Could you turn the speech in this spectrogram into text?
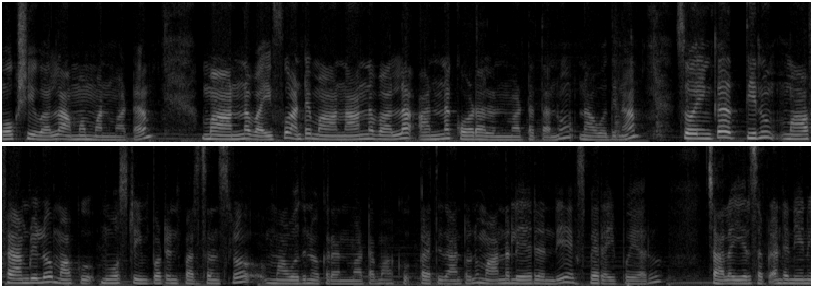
మోక్షి వాళ్ళ అమ్మమ్మ అనమాట మా అన్న వైఫ్ అంటే మా నాన్న వాళ్ళ అన్న కోడాలన్నమాట తను నా వదిన. సో ఇంకా తిను మా ఫ్యామిలీలో మాకు మోస్ట్ ఇంపార్టెంట్ పర్సన్స్లో మా వదిన ఒకరు అనమాట మాకు ప్రతి దాంట్లోనూ. మా అన్న లేరండి ఎక్స్పైర్ అయిపోయారు. చాలా ఇయర్స్ అప్పుడు అంటే నేను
